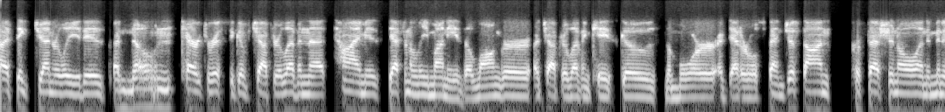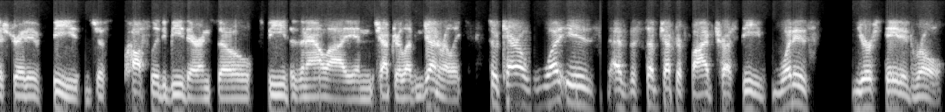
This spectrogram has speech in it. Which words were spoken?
I think generally it is a known characteristic of Chapter 11 that time is definitely money. The longer a Chapter 11 case goes, the more a debtor will spend just on professional and administrative fees. It's just costly to be there. And so speed is an ally in Chapter 11 generally. So, Carol, what is, as the subchapter 5 trustee, what is your stated role?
